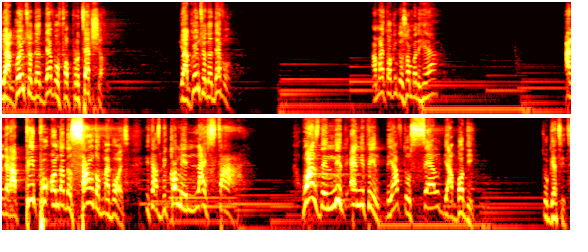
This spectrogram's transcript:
You are going to the devil for protection. You are going to the devil. Am I talking to somebody here? And there are people under the sound of my voice. It has become a lifestyle. Once they need anything, they have to sell their body to get it.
